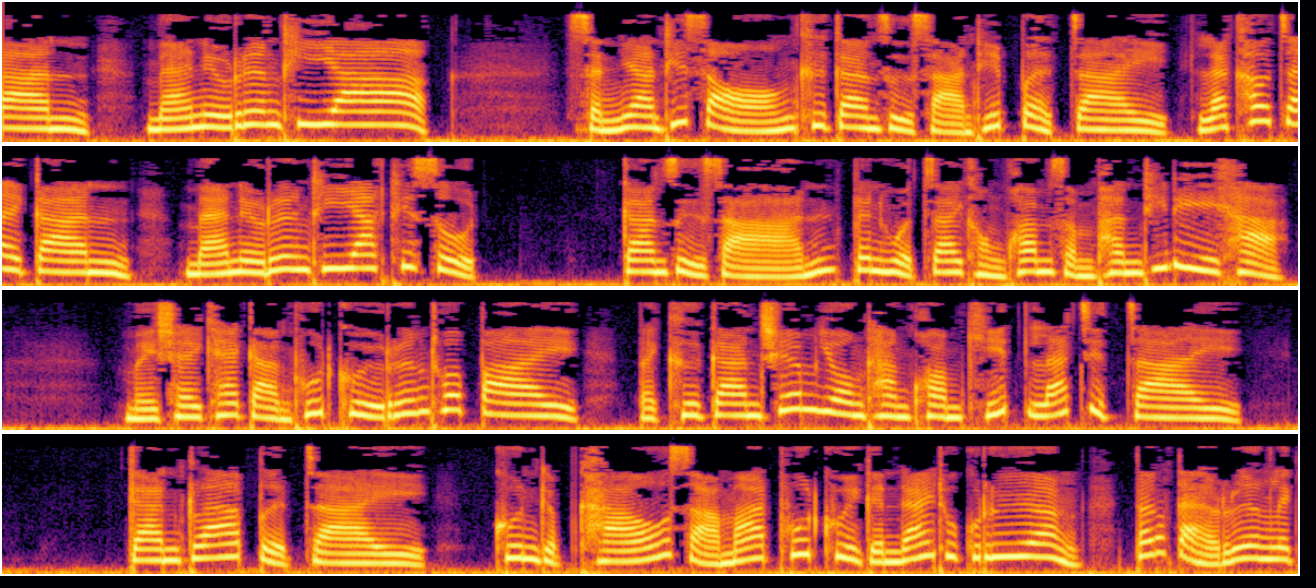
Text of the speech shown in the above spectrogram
กัน แม้ในเรื่องที่ยากสัญญาณที่สองคือการสื่อสารที่เปิดใจและเข้าใจกัน แม้ในเรื่องที่ยากที่สุด การสื่อสารเป็นหัวใจของความสัมพันธ์ที่ดีค่ะ ไม่ใช่แค่การพูดคุยเรื่องทั่วไป แต่คือการเชื่อมโยงทางความคิดและจิตใจ การกล้าเปิดใจ คุณกับเขาสามารถพูดคุยกันได้ทุกเรื่อง ตั้งแต่เรื่องเล็ก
